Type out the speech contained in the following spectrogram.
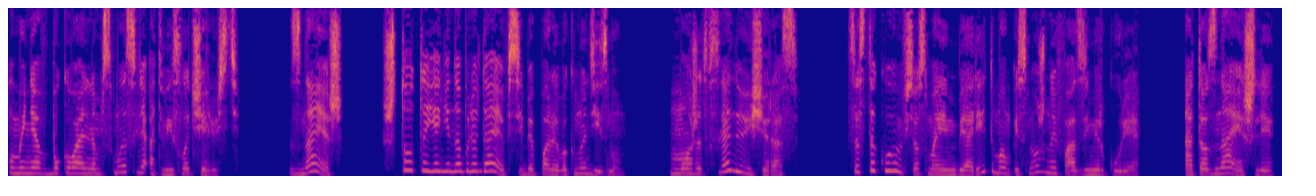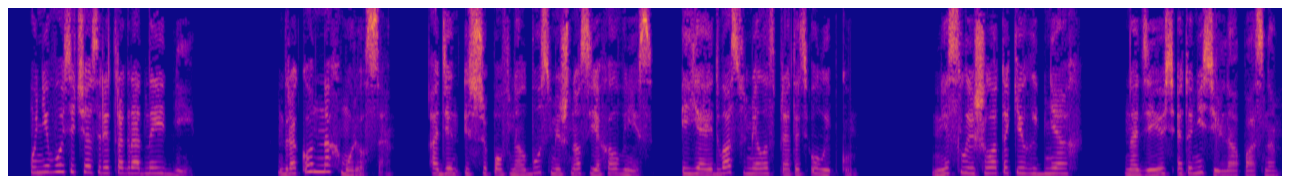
У меня в буквальном смысле отвисла челюсть. Знаешь, что-то я не наблюдаю в себе порыва к нудизму. Может, в следующий раз? Состыкуем все с моим биоритмом и с нужной фазой Меркурия. А то, знаешь ли, У него сейчас ретроградные дни. Дракон нахмурился. Один из шипов на лбу смешно съехал вниз, и я едва сумела спрятать улыбку. Не слышала о таких днях. Надеюсь, это не сильно опасно.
